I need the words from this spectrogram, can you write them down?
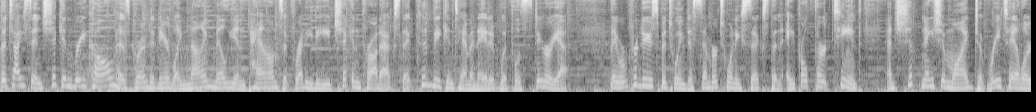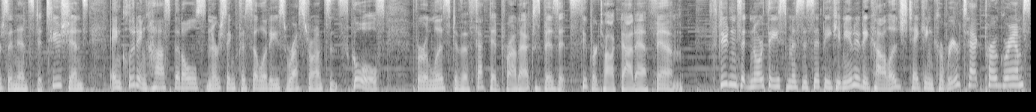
The Tyson chicken recall has grown to nearly 9 million pounds of ready to eat chicken products that could be contaminated with listeria. They were produced between December 26th and April 13th and shipped nationwide to retailers and institutions, including hospitals, nursing facilities, restaurants, and schools. For a list of affected products, visit supertalk.fm. Students at Northeast Mississippi Community College taking career tech programs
